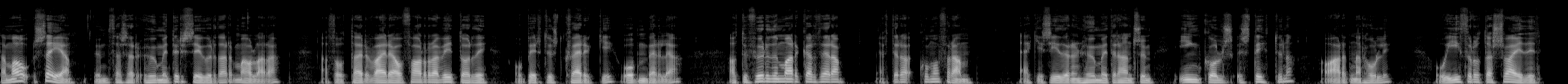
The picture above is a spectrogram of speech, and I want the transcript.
Það má segja um þessar hugmyndir Sigurdar málara að þótt þær væri á farra vitorði og byrtust hvergi, ofinberlega, áttu fyrðum margar þeirra eftir að koma fram, ekki síður en hugmyndir hans um Ingóls stittuna á Arnarhóli og Íþrótasvæðið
